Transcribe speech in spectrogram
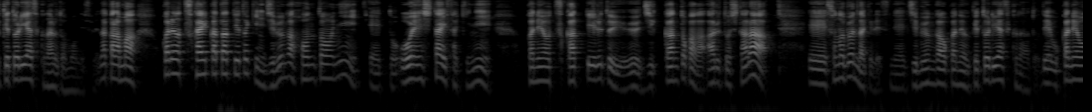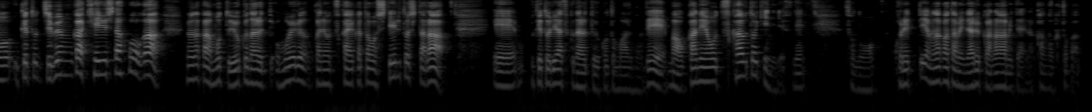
受け取りやすくなると思うんですよね。だからまあ、お金の使い方っていう時に自分が本当に、えっ、ー、と、応援したい先にお金を使っているという実感とかがあるとしたら、えー、その分だけですね、自分がお金を受け取りやすくなると。で、お金を受け取、自分が経由した方が世の中がもっと良くなるって思えるお金の使い方をしているとしたら、えー、受け取りやすくなるということもあるので、まあお金を使うときにですね、その、これって世の中のためになるかな、みたいな感覚とか、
